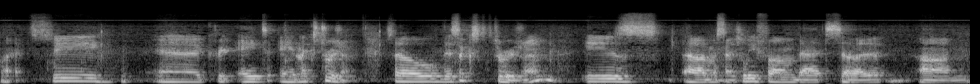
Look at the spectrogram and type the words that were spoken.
let's see, uh, create an extrusion. So this extrusion is um, essentially from that uh, um,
